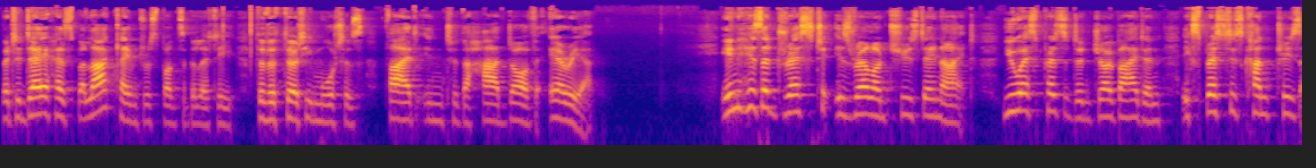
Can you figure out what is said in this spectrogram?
But today, Hezbollah claimed responsibility for the 30 mortars fired into the Har Dov area. In his address to Israel on Tuesday night, US President Joe Biden expressed his country's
